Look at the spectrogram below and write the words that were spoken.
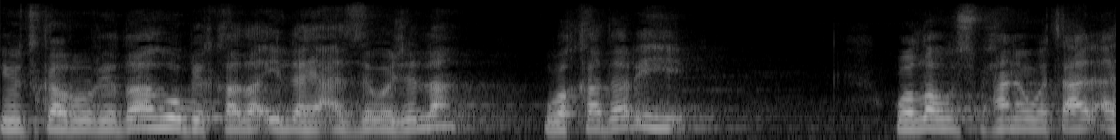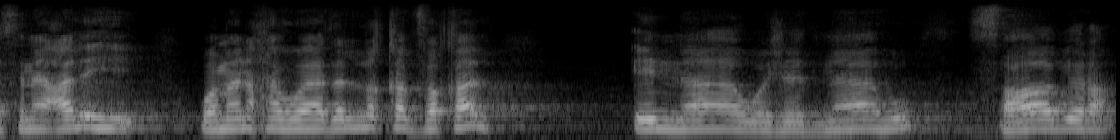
يذكر رضاه بقضاء الله عز وجل وقدره والله سبحانه وتعالى أثنى عليه ومنحه هذا اللقب فقال إنا وجدناه صابرا.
